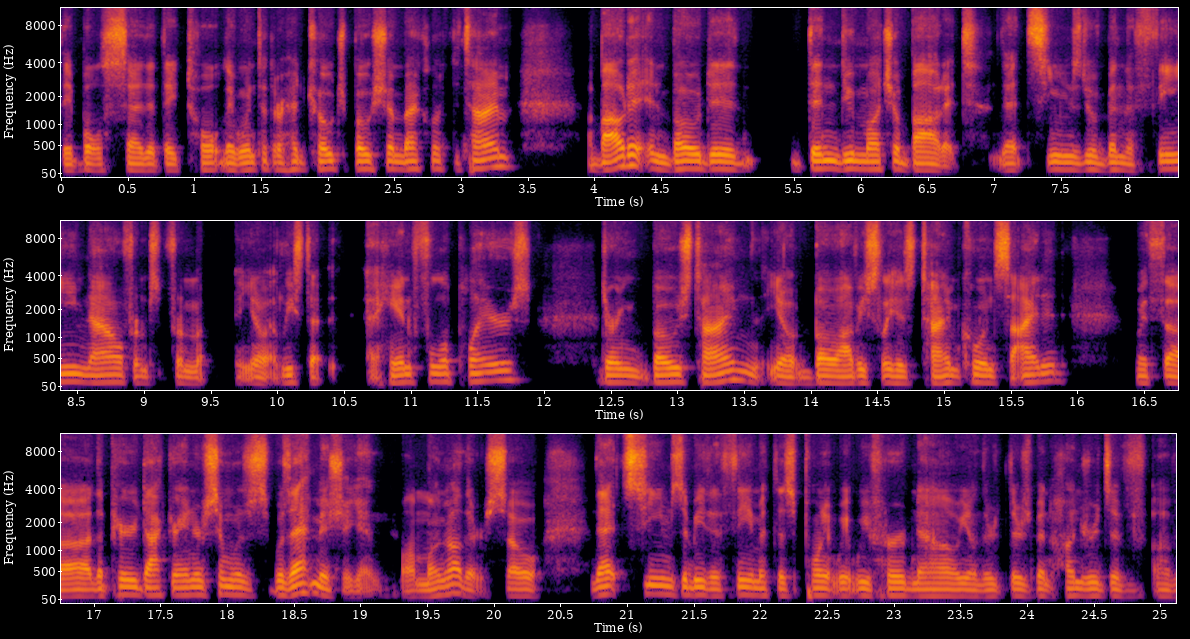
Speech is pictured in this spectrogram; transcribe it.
They both said that they told they went to their head coach Bo Schembechler at the time about it, and Bo did didn't do much about it. That seems to have been the theme now from from you know at least a, a handful of players during Bo's time. You know, Bo obviously his time coincided with uh, the period Dr. Anderson was was at Michigan, among others. So that seems to be the theme at this point. We, have heard now, you know, there, has been hundreds of, of,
